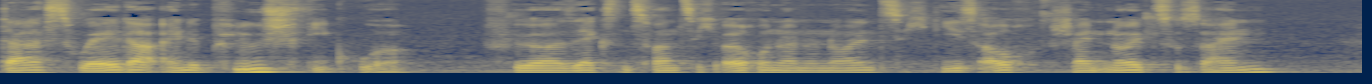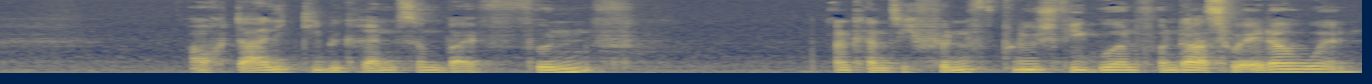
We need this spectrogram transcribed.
Darth Vader eine Plüschfigur für 26,99 Euro. Die ist auch, scheint neu zu sein. Auch da liegt die Begrenzung bei 5. Man kann sich 5 Plüschfiguren von Darth Vader holen.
